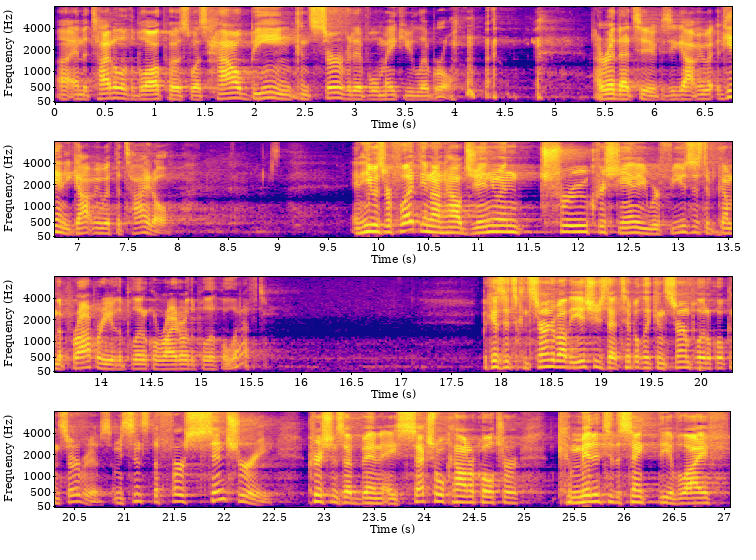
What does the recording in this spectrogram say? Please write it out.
Uh, and the title of the blog post was How Being Conservative Will Make You Liberal. I read that too because he got me, with, again, he got me with the title. And he was reflecting on how genuine, true Christianity refuses to become the property of the political right or the political left. Because it's concerned about the issues that typically concern political conservatives. I mean, since the first century, Christians have been a sexual counterculture committed to the sanctity of life,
